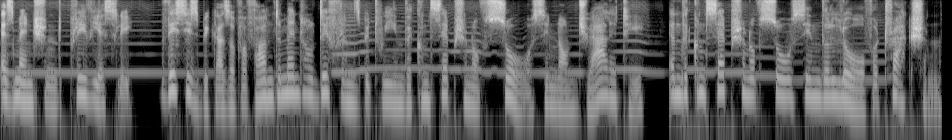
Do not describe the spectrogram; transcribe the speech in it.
As mentioned previously, this is because of a fundamental difference between the conception of source in non-duality and the conception of source in the law of attraction.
